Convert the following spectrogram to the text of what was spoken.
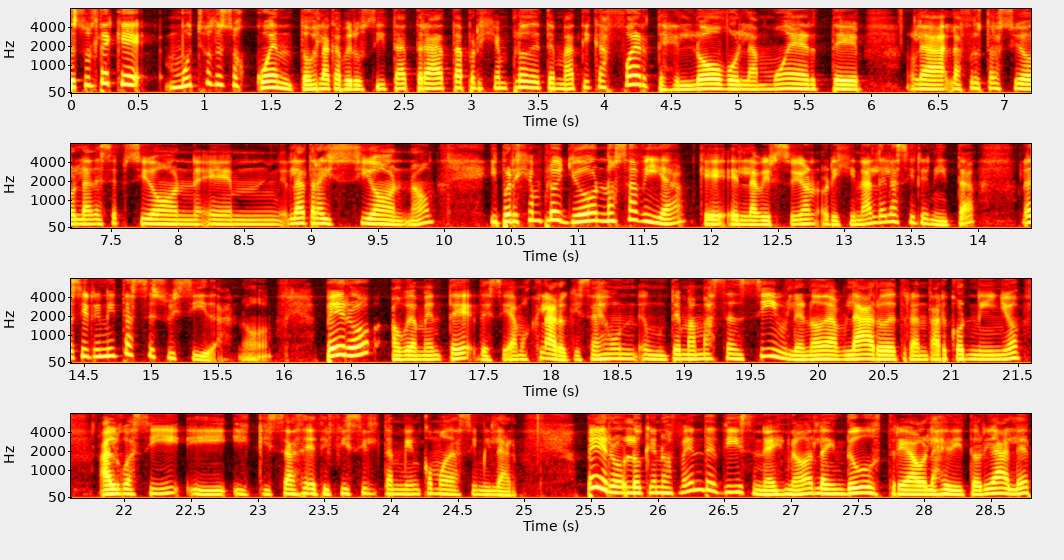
Resulta que muchos de esos cuentos, la caperucita trata, por ejemplo, de temáticas fuertes, el lobo, la muerte, la, frustración, la decepción, em, la traición, ¿no? Y por ejemplo, yo no sabía que en la versión original de La Sirenita, la Sirenita se suicida, ¿no? Pero, obviamente, decíamos, claro, quizás es un, tema más sensible, ¿no? De hablar o de tratar con niños, algo así, y, y, quizás es difícil también como de asimilar. Pero lo que nos vende Disney, ¿no? La industria o las editoriales,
